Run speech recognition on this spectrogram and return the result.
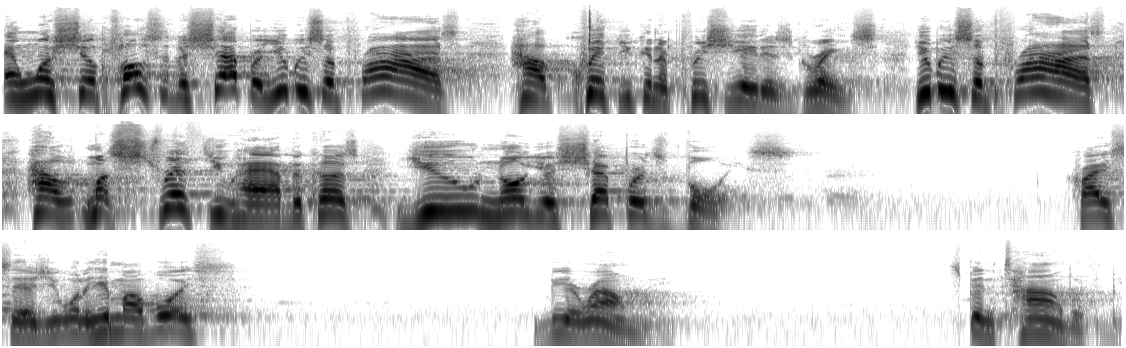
And once you're close to the shepherd, you'll be surprised how quick you can appreciate his grace. You'll be surprised how much strength you have because you know your shepherd's voice. Christ says, You want to hear my voice? Be around me. Spend time with me.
